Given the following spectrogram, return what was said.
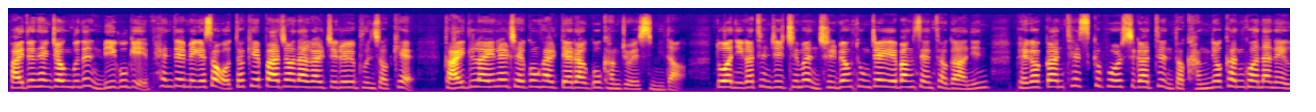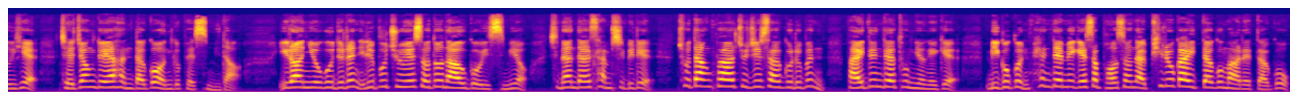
바이든 행정부는 미국이 팬데믹에서 어떻게 빠져나갈지를 분석해 가이드라인을 제공할 때라고 강조했습니다. 또한 이 같은 지침은 질병통제예방센터가 아닌 백악관 테스크포스 같은 더 강력한 권한에 의해 제정돼야 한다고 언급했습니다. 이러한 요구들은 일부 주에서도 나오고 있으며 지난달 31일 초당파 주지사 그룹은 바이든 대통령에게 미국은 팬데믹에서 벗어날 필요가 있다고 말했다고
